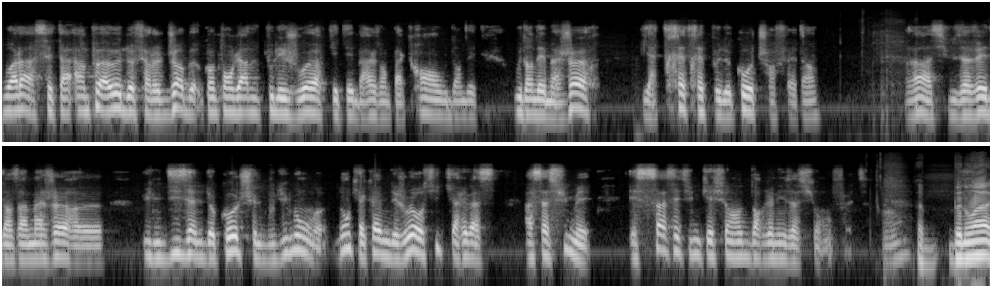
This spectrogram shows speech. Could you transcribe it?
voilà, c'est un peu à eux de faire le job. Quand on regarde tous les joueurs qui étaient par exemple à Cran ou dans des ou dans des majeurs, il y a très très peu de coachs en fait. Hein. Voilà, si vous avez dans un majeur euh, une dizaine de coachs, c'est le bout du monde. Donc il y a quand même des joueurs aussi qui arrivent à, à s'assumer. Et ça, c'est une question d'organisation, en fait. Hein. Euh, Benoît,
